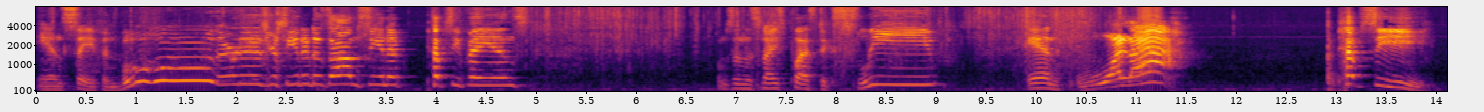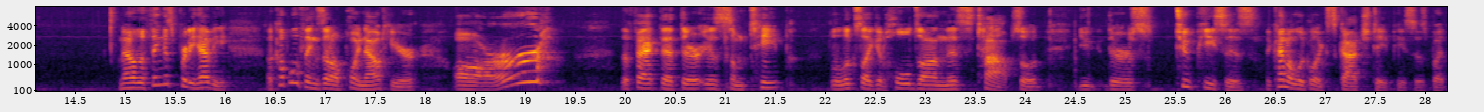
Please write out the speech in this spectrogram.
and safe. And boo-hoo, there it is. You're seeing it as I'm seeing it, Pepsi fans. Comes in this nice plastic sleeve. And voila! Pepsi! Now the thing is pretty heavy. A couple of things that I'll point out here are the fact that there is some tape that looks like it holds on this top. So you, there's two pieces. They kind of look like scotch tape pieces, but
